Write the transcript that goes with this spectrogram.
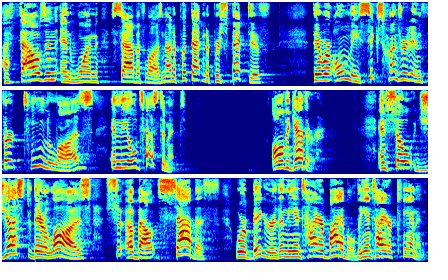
A thousand and one Sabbath laws. Now, to put that into perspective, there were only 613 laws in the Old Testament altogether. And so just their laws about Sabbath were bigger than the entire Bible, the entire canon.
